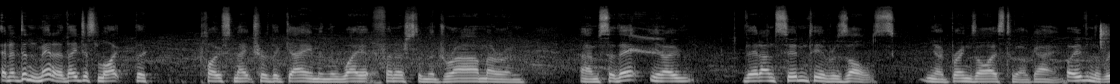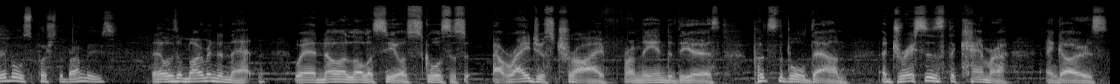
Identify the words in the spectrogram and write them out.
and it didn't matter, they just liked the close nature of the game and the way it finished and the drama. And um, so that, you know, that uncertainty of results, you know, brings eyes to our game. Oh, even the Rebels pushed the Brumbies. There was a moment in that where Noah Lolesio scores this outrageous try from the end of the earth, puts the ball down, addresses the camera, and goes,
